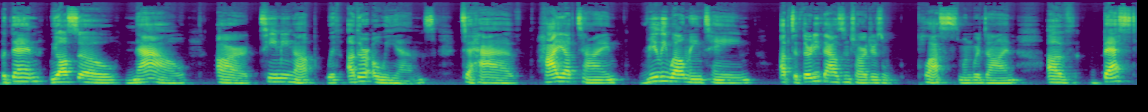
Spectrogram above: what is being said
But then we also now are teaming up with other OEMs to have high uptime, really well maintained, up to 30,000 chargers plus when we're done of best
